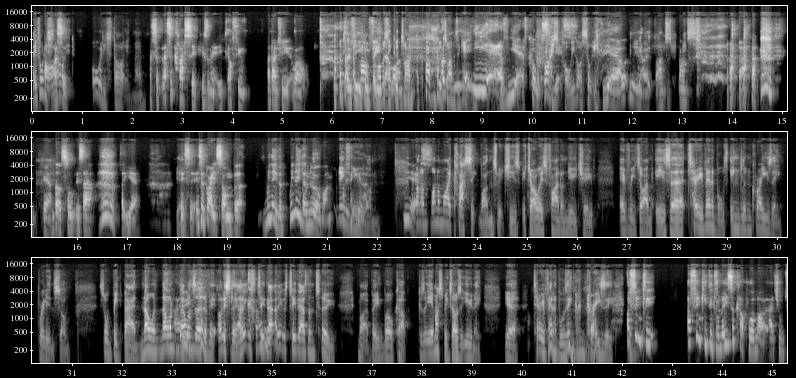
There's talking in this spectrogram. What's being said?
they've already Oh, started. Already started, man. That's a that's a classic, isn't it? I think I don't think well, I don't think you Apart can from beat obviously that good one. time, apart from good times Uh, again. Yeah, yeah, of course. Christ, yes. Paul, you got to sort your Yeah, you know, I'm just, I'm just, yeah, I've got to sort this out. But yeah, Yeah. it's a, it's a great song, but we need a we need a newer one. We need I a think, new you know, one. Yes. one of one of my classic ones, which is which I always find on YouTube every time, is uh, Terry Venables' "England Crazy." Brilliant song. It's all big band. No one, no one, no one's heard of it. Honestly, I think it was two, I think it was two thousand and two. Might have been World Cup because yeah, it must have been. Because I was at uni. Yeah, Terry Venables' "England Crazy." I think he, I think he did release a couple of like actual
